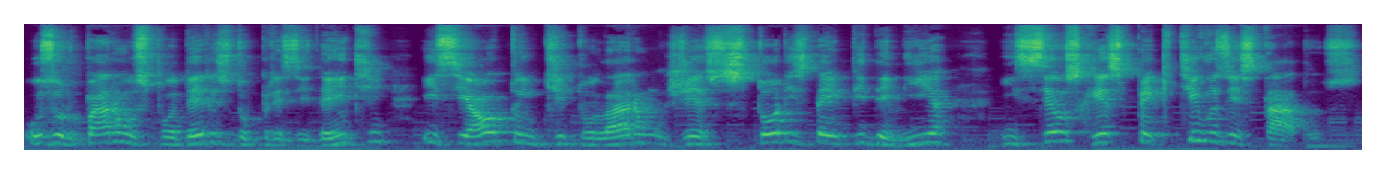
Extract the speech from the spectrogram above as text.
usurparam os poderes do presidente e se auto-intitularam gestores da epidemia em seus respectivos estados.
